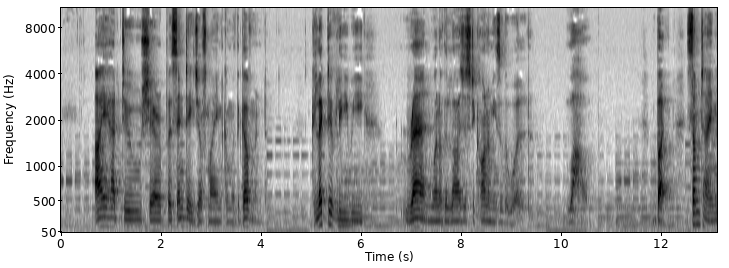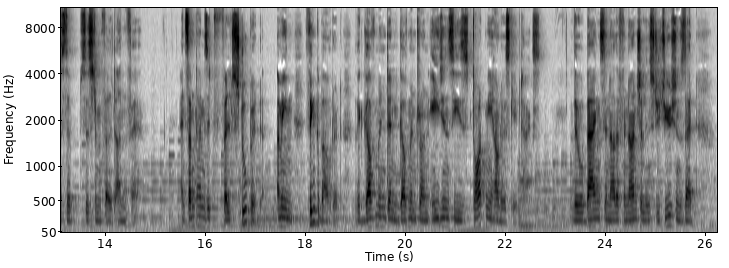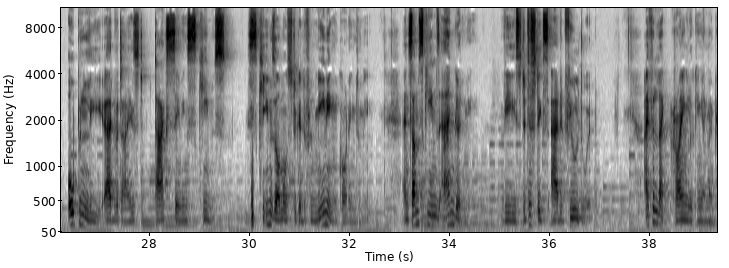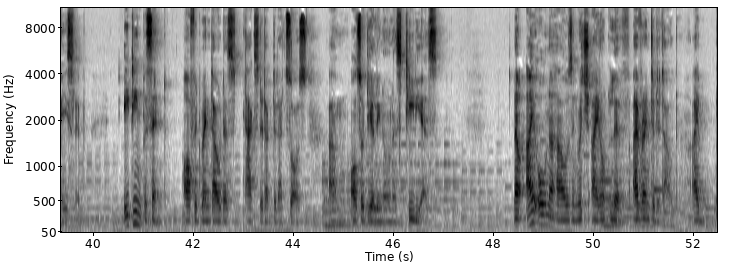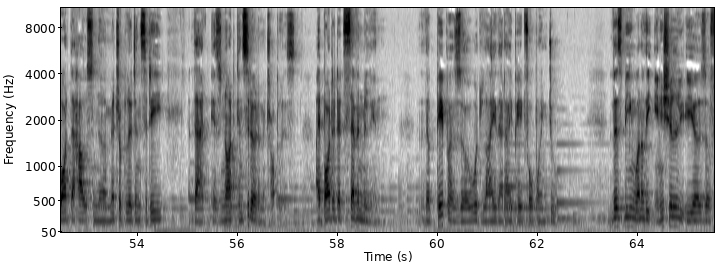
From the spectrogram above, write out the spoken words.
I had to share a percentage of my income with the government. Collectively, we ran one of the largest economies of the world. Wow. But sometimes the system felt unfair. And sometimes it felt stupid. I mean, think about it. The government and government run agencies taught me how to escape tax. There were banks and other financial institutions that openly advertised tax saving schemes. Schemes almost took a different meaning, according to me. And some schemes angered me. The statistics added fuel to it. I felt like crying looking at my payslip. 18% of it went out as tax deducted at source, um, also dearly known as TDS. Now, I own a house in which I don't live, I've rented it out. I bought the house in a metropolitan city that is not considered a metropolis. I bought it at 7 million. The papers, though, would lie that I paid 4.2. This being one of the initial years of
